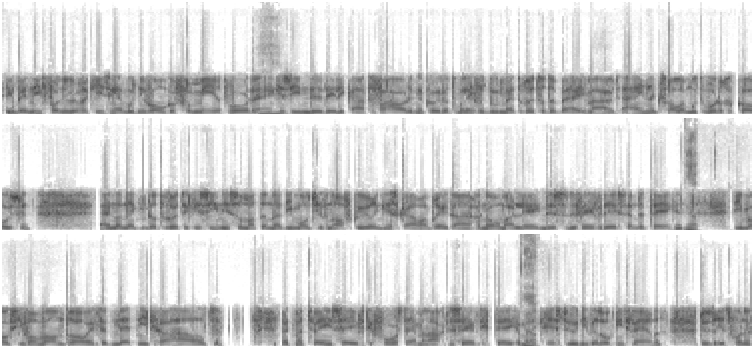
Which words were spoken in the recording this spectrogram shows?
Ik ben niet voor nieuwe verkiezingen. Hij moet nu gewoon geformeerd worden. En gezien de delicate verhoudingen kun je dat wel even doen met Rutte erbij. Maar uiteindelijk zal er moeten worden gekozen. En dan denk ik dat Rutte gezien is, omdat er die motie van afkeuring is Kamerbreed aangenomen. Alleen dus de VVD stemde tegen. Ja. Die motie van wantrouwen heeft het net niet gehaald. Met maar 72 voorstemmen en 78 tegen. Maar ja. de ChristenUnie wil ook niet verder. Dus er is gewoon in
